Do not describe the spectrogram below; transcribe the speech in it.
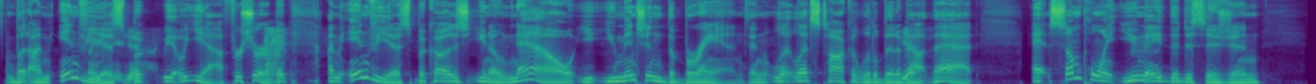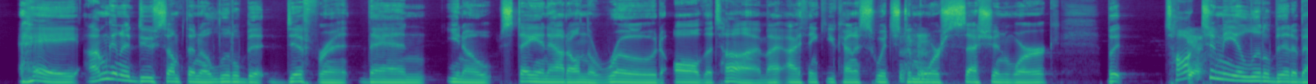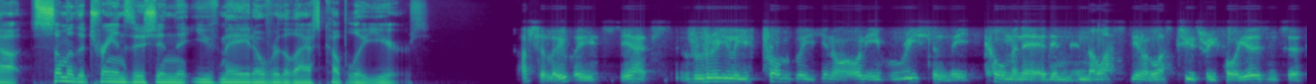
But I'm envious. You, yeah. But yeah, for sure. But I'm envious because you know now you, you mentioned the brand, and let, us talk a little bit about that at some point you made the decision hey i'm going to do something a little bit different than you know staying out on the road all the time. I, I think you kind of switched to mm-hmm. more session work. But talk to me a little bit about some of the transition that you've made over the last couple of years. Absolutely. Yeah, it's really probably, you know, only recently culminated in, in the last, you know, the last two, three, four years into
